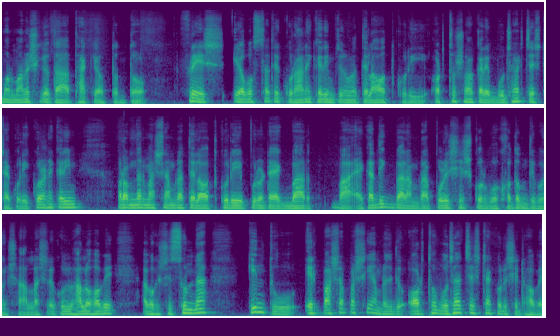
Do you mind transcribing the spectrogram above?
মন মানসিকতা থাকে অত্যন্ত ফ্রেশ। এই অবস্থাতে কোরআনে করিম যদি আমরা তেলাওয়াত করি, অর্থ সহকারে বোঝার চেষ্টা করি। কোরআনে করিম রমজান মাসে আমরা তেলাওয়াত করি, পুরোটা একবার বা একাধিকবার আমরা পড়ে শেষ করব, খতম দেবো ইনশাআল্লাহ, সেটা খুবই ভালো হবে এবং সে শুননা কিন্তু এর পাশাপাশি আমরা যদি অর্থ বোঝার চেষ্টা করি, সেটা হবে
